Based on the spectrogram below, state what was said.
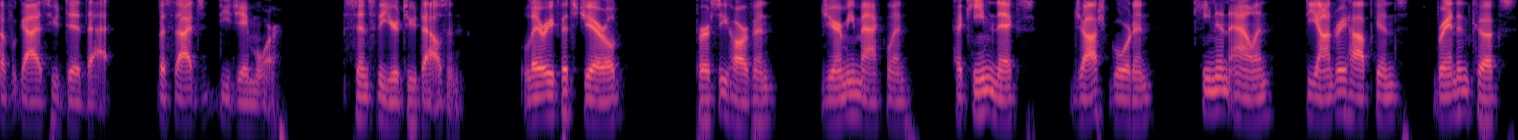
of guys who did that besides DJ Moore since the year 2000 Larry Fitzgerald, Percy Harvin, Jeremy Maclin, Hakeem Nicks, Josh Gordon, Keenan Allen, DeAndre Hopkins, Brandin Cooks,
